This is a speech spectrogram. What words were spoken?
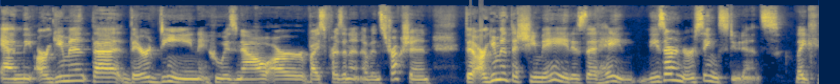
And the argument that their dean, who is now our vice president of instruction, the argument that she made is that, hey, these are nursing students like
